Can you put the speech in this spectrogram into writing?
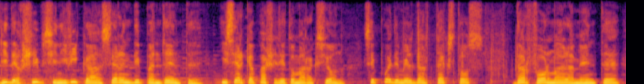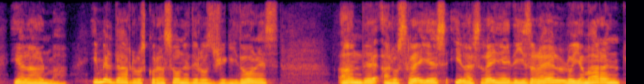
Leadership significa essere indipendente y ser capaz de tomar acción. Se puede meldar textos, dar forma a la mente y al alma, y meldar los corazones de los seguidores, ande a los reyes y las reinas de Israel lo llamaran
